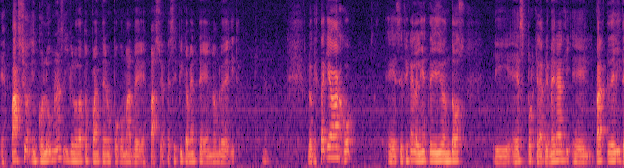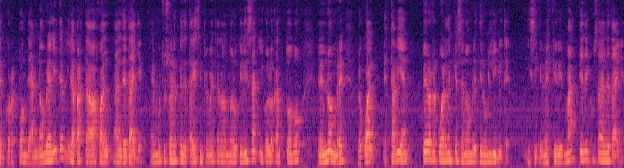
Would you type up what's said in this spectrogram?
espacio en columnas y que los datos puedan tener un poco más de espacio, específicamente el nombre del ítem. Lo que está aquí abajo, eh, se fija en la línea está dividido en dos y es porque la primera parte del ítem corresponde al nombre del ítem y la parte de abajo al, detalle. Hay muchos usuarios que el detalle simplemente no, no, lo utilizan y colocan todo en el nombre, lo cual está bien, pero recuerden que ese nombre tiene un límite y si quieren escribir más tienen que usar el detalle.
